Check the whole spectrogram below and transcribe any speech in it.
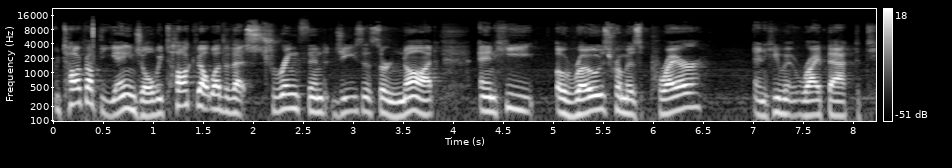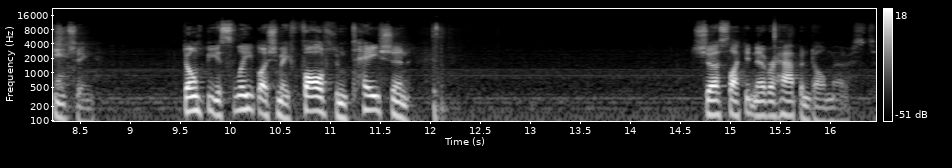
we talked about the angel, we talked about whether that strengthened Jesus or not, and he arose from his prayer and he went right back to teaching. Don't be asleep lest you may fall to temptation. Just like it never happened almost.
